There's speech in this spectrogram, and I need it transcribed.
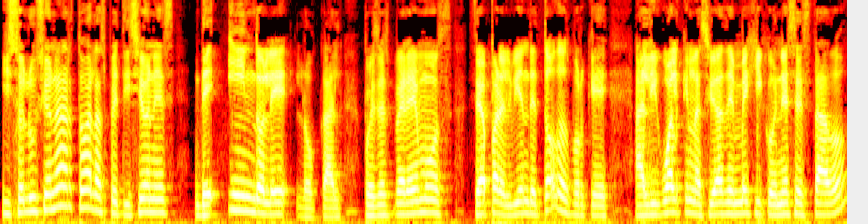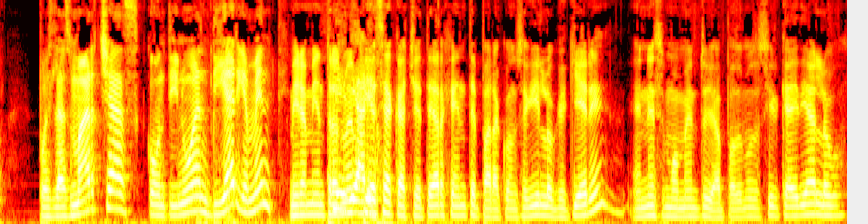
y solucionar todas las peticiones de índole local. Pues esperemos sea para el bien de todos, porque al igual que en la Ciudad de México, en ese estado, pues las marchas continúan diariamente. Mira, mientras Sí, no diario. empiece a cachetear gente para conseguir lo que quiere, en ese momento ya podemos decir que hay diálogo.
